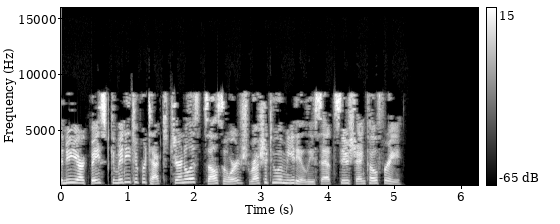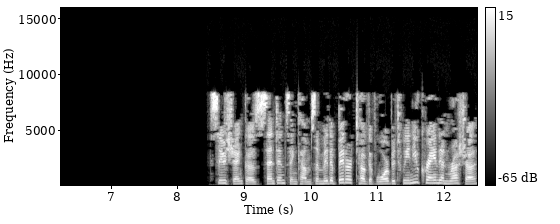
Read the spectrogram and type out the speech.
The New York-based Committee to Protect Journalists also urged Russia to immediately set Sushchenko free. Sushchenko's sentencing comes amid a bitter tug-of-war between Ukraine and Russia,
